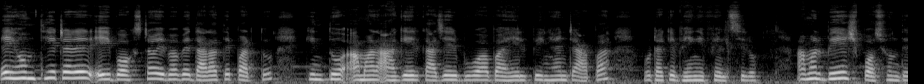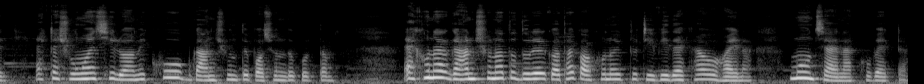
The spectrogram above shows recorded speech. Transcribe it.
এই হোম থিয়েটারের এই বক্সটাও এভাবে দাঁড়াতে পারতো, কিন্তু আমার আগের কাজের বুয়া বা হেল্পিং হ্যান্ড আপা ওটাকে ভেঙে ফেলছিল। আমার বেশ পছন্দের। একটা সময় ছিল আমি খুব গান শুনতে পছন্দ করতাম। এখন আর গান শোনা তো দূরের কথা, কখনো একটু টিভি দেখাও হয় না। মন চায় না খুব একটা।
